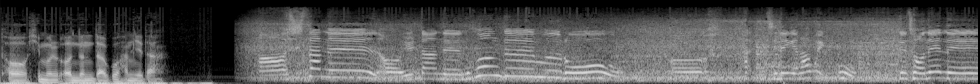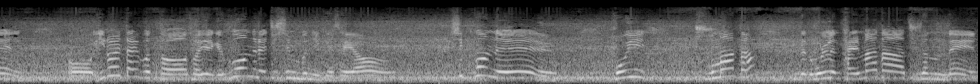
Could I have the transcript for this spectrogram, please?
더 힘을 얻는다고 합니다. 아, 식사는 어, 일단은 후원금으로 어, 하- 진행을 하고 있고 그 전에는 어, 1월 달부터 저희에게 후원을 해주신 분이 계세요. 식권을 거의 주마다 근데 원래 달마다 주셨는데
